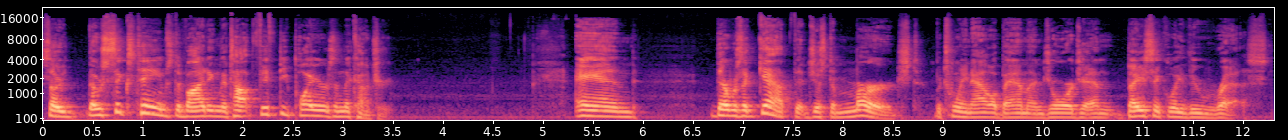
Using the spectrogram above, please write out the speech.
So those six teams dividing the top 50 players in the country. And there was a gap that just emerged between Alabama and Georgia and basically the rest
